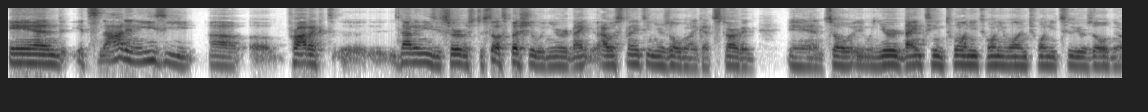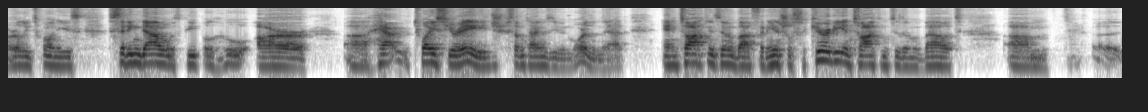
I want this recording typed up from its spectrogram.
And it's not an easy uh, uh, product, not an easy service to sell, especially when you're, ni- I was 19 years old when I got started. And so when you're 19, 20, 21, 22 years old in the early 20s, sitting down with people who are uh, have, twice your age, sometimes even more than that, and talking to them about financial security and talking to them about um, uh,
